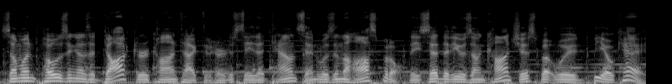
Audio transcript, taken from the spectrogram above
someone posing as a doctor contacted her to say that Townsend was in the hospital. They said that he was unconscious but would be okay.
